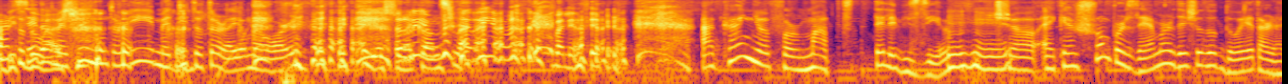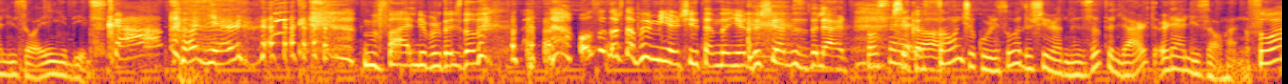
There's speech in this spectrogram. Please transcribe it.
biseda me ty mund të rrijë me ditë të tëra, jo me orë. Ajo është e këndshme. Rrim. Faleminderit. A ka një format televiziv mm -hmm. që e ke shumë për zemër dhe që do të doje ta realizoje një ditë? Ka. O njeri. Më falni për këtë çdo Ose ndoshta për mirë që i them ndonjëherë dëshirat me zë të lartë. Ose Shiko. thonë që kur i thua dëshirat me zë të lartë, realizohen. Thua?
